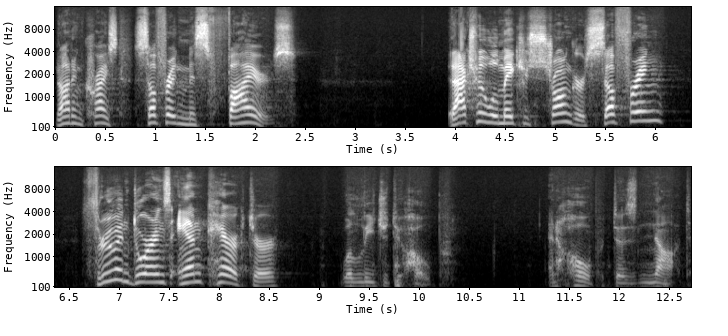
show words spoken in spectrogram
not in Christ. Suffering misfires. It actually will make you stronger. Suffering through endurance and character will lead you to hope. And hope does not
